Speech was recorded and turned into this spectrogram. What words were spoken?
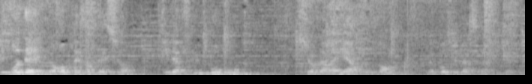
les modèles de représentation, il influe beaucoup sur la manière de prendre la cause des personnes handicapées.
